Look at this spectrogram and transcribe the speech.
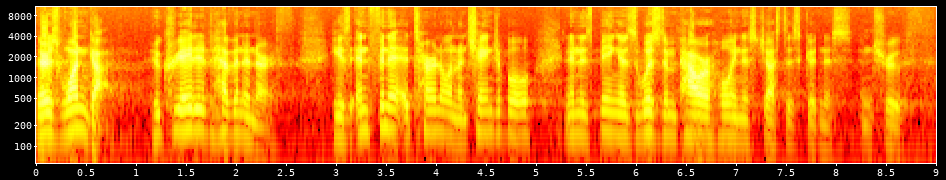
There is one God who created heaven and earth he is infinite, eternal, and unchangeable, and in his being is wisdom, power, holiness, justice, goodness, and truth.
